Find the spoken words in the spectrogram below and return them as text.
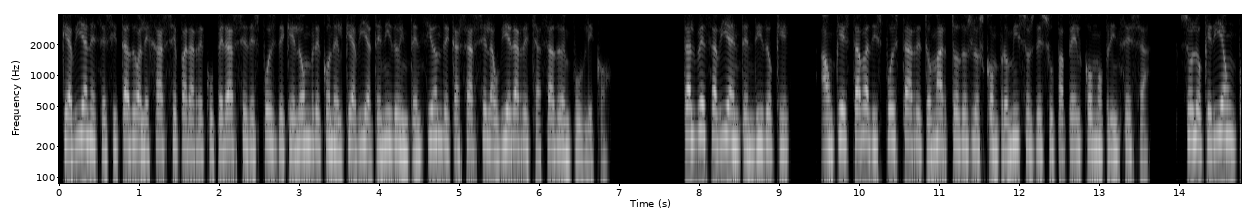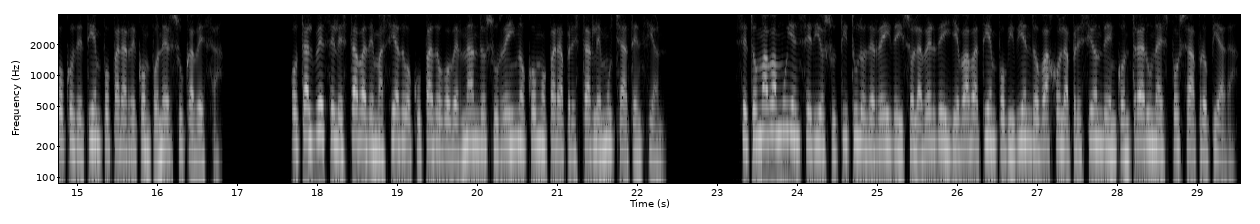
que había necesitado alejarse para recuperarse después de que el hombre con el que había tenido intención de casarse la hubiera rechazado en público. Tal vez había entendido que, aunque estaba dispuesta a retomar todos los compromisos de su papel como princesa, solo quería un poco de tiempo para recomponer su cabeza. O tal vez él estaba demasiado ocupado gobernando su reino como para prestarle mucha atención. Se tomaba muy en serio su título de rey de Isola Verde y llevaba tiempo viviendo bajo la presión de encontrar una esposa apropiada.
